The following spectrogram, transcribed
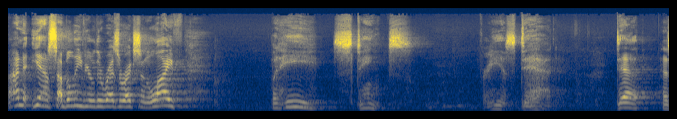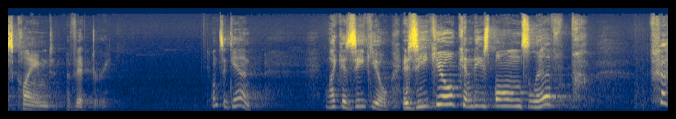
I, yes, I believe you're the resurrection life, but he stinks, for he is dead death has claimed a victory. Once again, like Ezekiel, Ezekiel, can these bones live?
